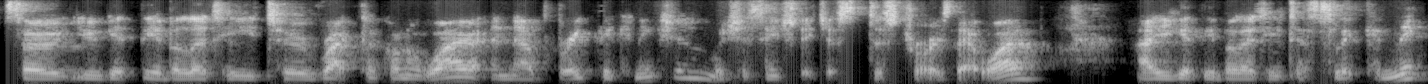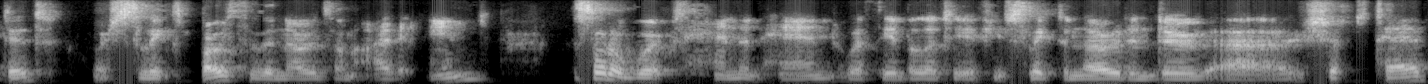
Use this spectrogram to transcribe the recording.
So you get the ability to right click on a wire and now break the connection, which essentially just destroys that wire. Uh, you get the ability to select connected, which selects both of the nodes on either end sort of works hand in hand with the ability if you select a node and do a shift tab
